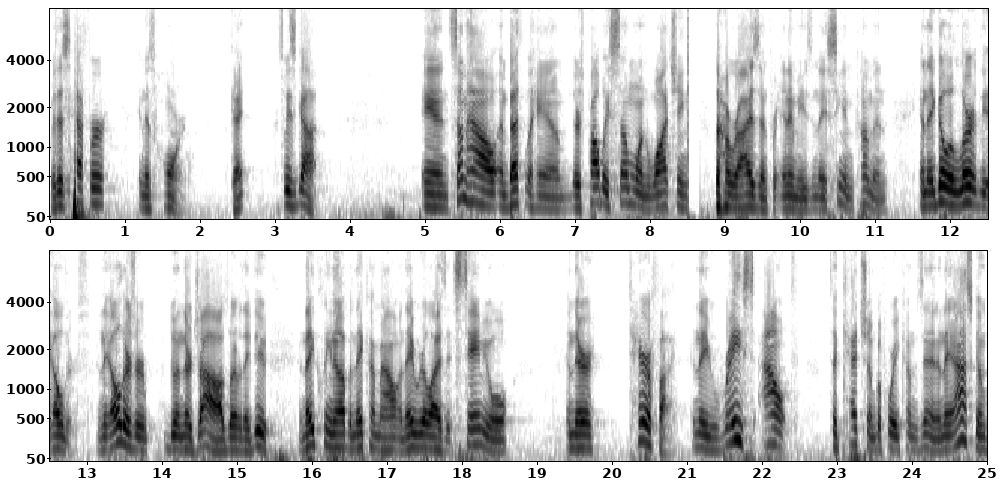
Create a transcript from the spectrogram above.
with his heifer and his horn. Okay? That's what he's got. And somehow in Bethlehem, there's probably someone watching the horizon for enemies, and they see him coming, and they go alert the elders. And the elders are doing their jobs, whatever they do, and they clean up and they come out and they realize it's Samuel, and they're terrified. And they race out to catch him before he comes in. And they ask him,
